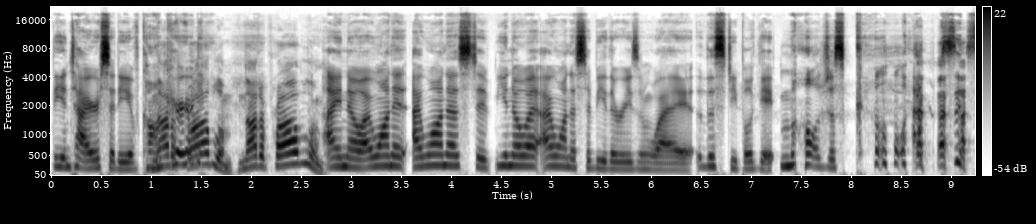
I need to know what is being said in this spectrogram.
the entire city of Concord. Not a problem. Not a problem. I know. I want it. I want us to. You know what? I want us to be the reason why the Steeplegate Mall just collapses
